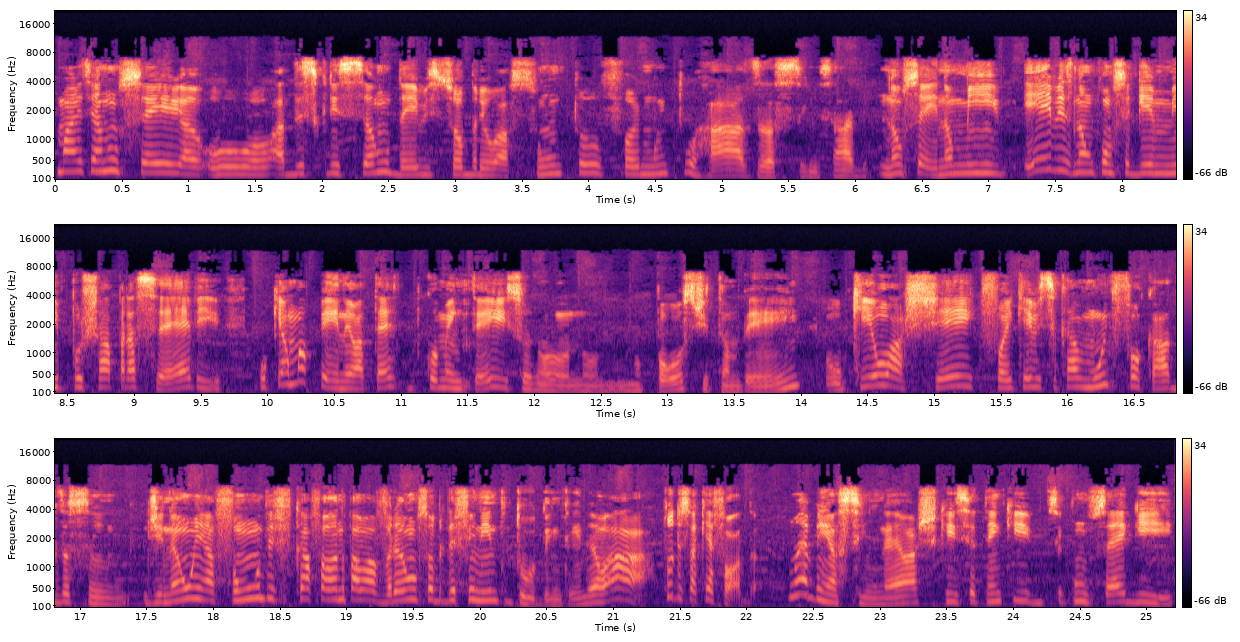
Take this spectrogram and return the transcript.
Mas eu não sei, a, o, a descrição deles sobre o assunto foi muito rasa, assim, sabe? Não sei, não me. Eles não conseguiram me puxar pra série, o que é uma pena. Eu até comentei isso no, no, no post também. O que eu achei foi que eles ficaram muito focados assim, de não ir a fundo e ficar falando palavrão sobre definindo tudo, entendeu? Ah, tudo isso aqui é foda. Não é bem assim, né? Eu acho que você tem que. Você consegue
